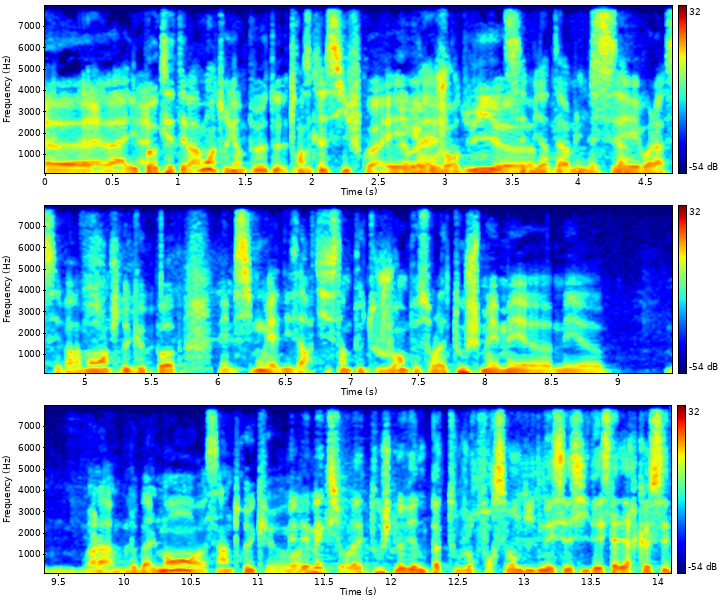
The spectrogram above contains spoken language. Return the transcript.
euh, à l'époque, c'était vraiment un truc un peu de- transgressif, quoi. Et Ah ouais. aujourd'hui, euh, C'est bien terminé. C'est voilà, c'est vraiment un truc pop. Même si bon, il y a des artistes un peu toujours un peu sur la touche, mais mais euh, mais euh, voilà, globalement, c'est un truc. euh, Mais les mecs sur la touche ne viennent pas toujours forcément d'une nécessité. C'est-à-dire que c'est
